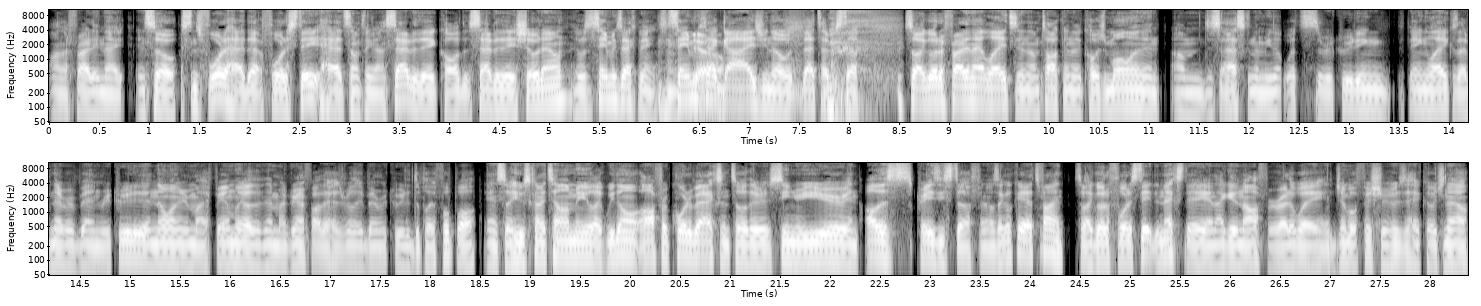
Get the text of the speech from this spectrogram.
on a Friday night. And so since Florida had that, Florida State had something on Saturday called the Saturday Showdown. It was the same exact thing, mm-hmm. same Yeah. exact guys, you know, that type of stuff. so I go to Friday Night Lights, and I'm talking to Coach Mullen, and I'm just asking them, you know, what's the recruiting thing like? Because I've never been recruited, and no one in my family other than my grandfather has really been recruited to play football. And so he was kind of telling me like, we don't offer quarterbacks until their senior year, and all this crazy stuff. And I was like, okay, that's fine. So I go to Florida State the next day, and I get an offer right away. And Jimbo Fisher, who's the head coach now,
